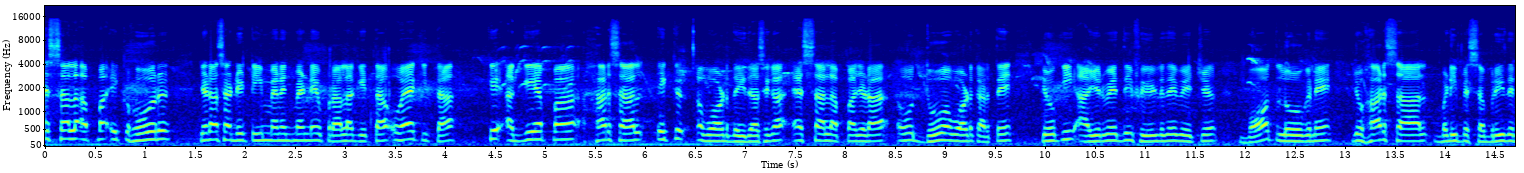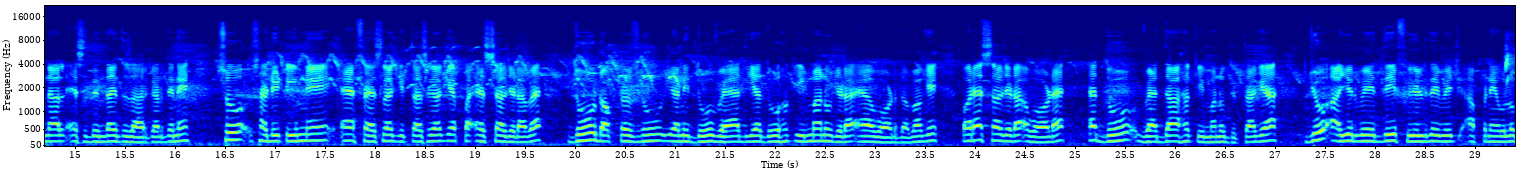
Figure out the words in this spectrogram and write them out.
ਇਸ ਸਾਲ ਆਪਾਂ ਇੱਕ ਹੋਰ ਜਿਹੜਾ ਸਾਡੀ ਟੀਮ ਮੈਨੇਜਮੈਂਟ ਨੇ ਉਪਰਾਲਾ ਕੀਤਾ, ਉਹ ਇਹ ਕੀਤਾ ਕਿ ਅੱਗੇ ਆਪਾਂ ਹਰ ਸਾਲ ਇੱਕ ਅਵਾਰਡ ਦੇਈਦਾ ਸੀਗਾ। ਇਸ ਸਾਲ ਆਪਾਂ ਜਿਹੜਾ ਉਹ ਦੋ ਅਵਾਰਡ ਕਰਤੇ, ਕਿਉਂਕਿ ਆਯੁਰਵੇਦ ਦੀ ਫੀਲਡ ਦੇ ਵਿੱਚ ਬਹੁਤ ਲੋਕ ਨੇ ਜੋ ਹਰ ਸਾਲ ਬੜੀ ਬੇਸਬਰੀ ਦੇ ਨਾਲ ਇਸ ਦਿਨ ਦਾ ਇੰਤਜ਼ਾਰ ਕਰਦੇ ਨੇ। ਸੋ ਸਾਡੀ ਟੀਮ ਨੇ ਇਹ ਫੈਸਲਾ ਕੀਤਾ ਸੀਗਾ ਕਿ ਆਪਾਂ ਇਸ ਸਾਲ ਜਿਹੜਾ ਵਾ ਦੋ ਡਾਕਟਰਸ ਨੂੰ, ਯਾਨੀ ਦੋ ਵੈਦ ਜਾਂ ਦੋ ਹਕੀਮਾਂ ਨੂੰ ਜਿਹੜਾ ਇਹ ਅਵਾਰਡ ਦੇਵਾਂਗੇ। ਔਰ ਇਸ ਸਾਲ ਜਿਹੜਾ ਅਵਾਰਡ ਹੈ, ਇਹ ਦੋ ਵੈਦਾ ਹਕੀਮਾਂ ਨੂੰ ਦਿੱਤਾ ਗਿਆ, ਜੋ ਆਯੁਰਵੇਦ ਦੀ ਫੀਲਡ ਦੇ ਵਿੱਚ ਆਪਣੇ ਵੱਲੋਂ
